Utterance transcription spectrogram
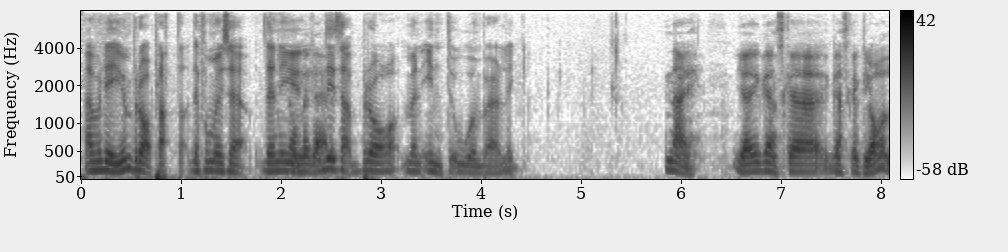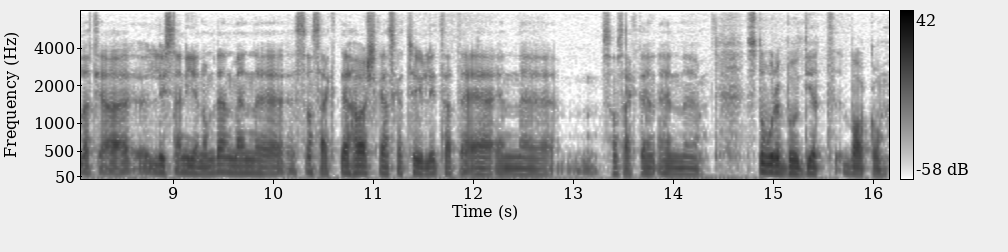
Ja men det är ju en bra platta, det får man ju säga Den är ju, Ja, det det är är så här bra men inte oumbärlig Nej, jag är ganska, ganska glad att jag lyssnade igenom den men eh, som sagt det hörs ganska tydligt att det är en eh, som sagt en, en eh, stor budget bakom.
